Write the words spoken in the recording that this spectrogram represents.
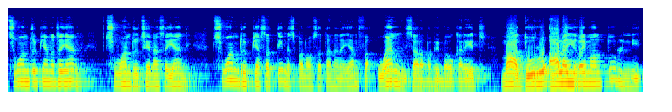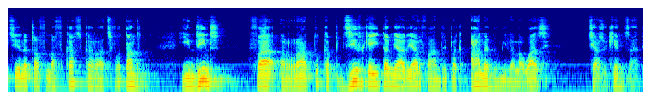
tsy ho an'ireo mpianatra ihany, tsy ho an'ireo tsy an'asa ihany, tsy ho an'ireo mpiasa tena sy mpanao asa tanana ihany fa ho an'ny sarababem-bahoaka rehetra. Mahadoro ala iray manontolo ny tsy elatrafon'afokasoka raha tsy voatandrina, indrindra fa raha toa ka mpijirika hita miharihary fa handripaka ala no milalao azy. Tsy azo ekena izany.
